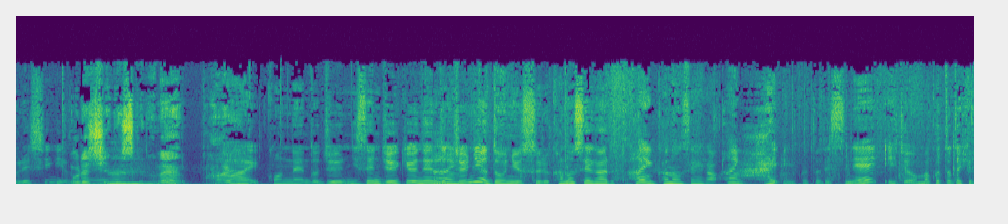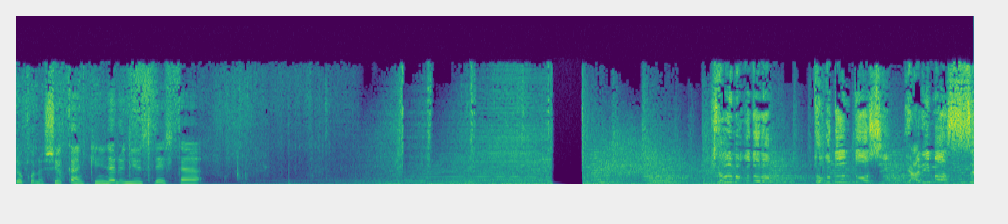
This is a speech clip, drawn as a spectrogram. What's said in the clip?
嬉しいよね、嬉しいですけどね、はい、はい、今年度2019年度中には導入する可能性があると。はい。可能性が。はい、はい、いうことですね。以上誠とひろ子の週間気になるニュースでした北野誠のとことん投資やりまっせ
